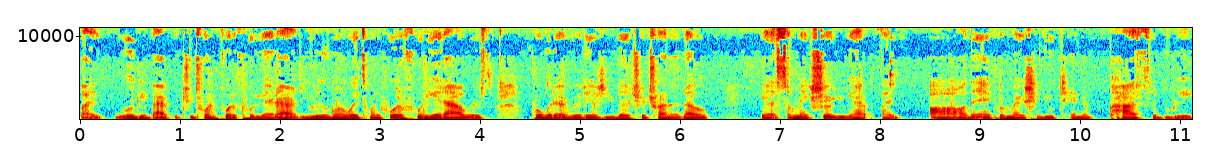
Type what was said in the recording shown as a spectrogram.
like, we'll get back with you 24 to 48 hours. Do you really want to wait 24 to 48 hours for whatever it is you that you're trying to know? Yeah, so make sure you have, like, all the information you can possibly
